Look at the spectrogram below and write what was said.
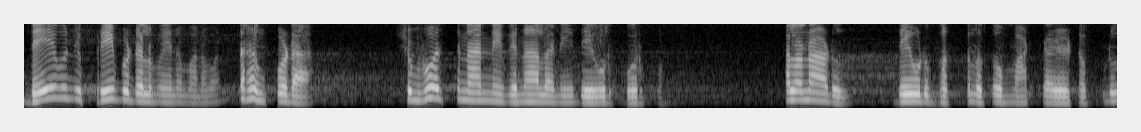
దేవుని ప్రియబిడ్డలమైన మనమందరం కూడా శుభవచనాన్ని వినాలని దేవుడు కోరుకుంటాడు అలనాడు దేవుడు భక్తులతో మాట్లాడేటప్పుడు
